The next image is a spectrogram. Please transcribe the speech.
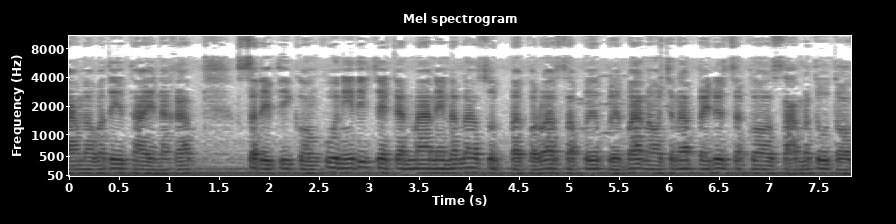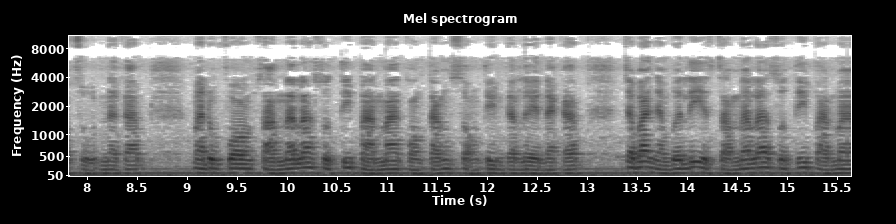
ตามเราประเทศไทยนะครับ สถิติของคู่นี้ที่เจอกันมาในนัดล่าสุดปรากฏว่าสเปอร์เปิดบ้านเอาชนะไปด้วยสกอร์ 3 ประตูต่อศูนย์นะครับ มาดูฟอร์ม 3 นัดล่าสุดที่ผ่านมาของทั้ง 2 ทีมกันเลยนะครับ เจ้าบ้านอย่างเบอร์ลี่สามนัดล่าสุดที่ผ่านมา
